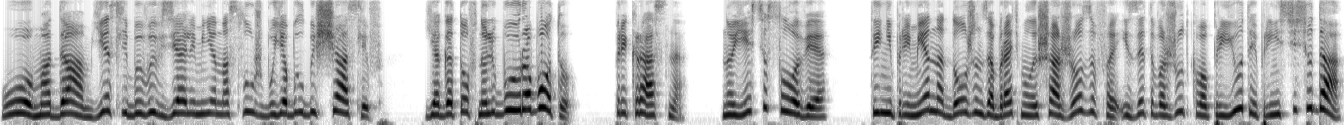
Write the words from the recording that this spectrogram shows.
О, мадам, если бы вы взяли меня на службу, я был бы счастлив. Я готов на любую работу. Прекрасно. Но есть условия. Ты непременно должен забрать малыша Жозефа из этого жуткого приюта и принести сюда.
